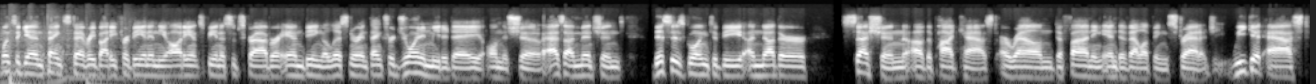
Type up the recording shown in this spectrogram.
Once again, thanks to everybody for being in the audience, being a subscriber, and being a listener. And thanks for joining me today on the show. As I mentioned, this is going to be another session of the podcast around defining and developing strategy. We get asked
